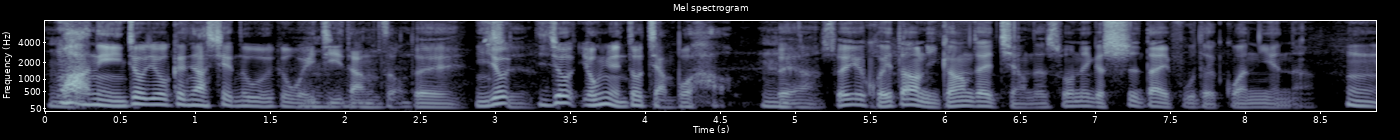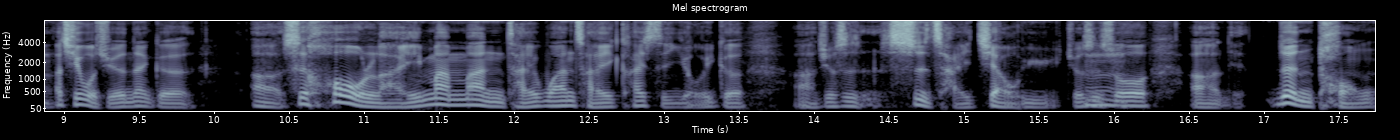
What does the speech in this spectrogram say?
嗯、哇，你就又更加陷入一个危机当中。嗯、对，你就你就永远都讲不好。对啊，所以回到你刚刚在讲的说那个士大夫的观念呢、啊，嗯，而且、啊、我觉得那个呃是后来慢慢台湾才开始有一个啊、呃，就是士才教育，就是说啊、呃、认同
